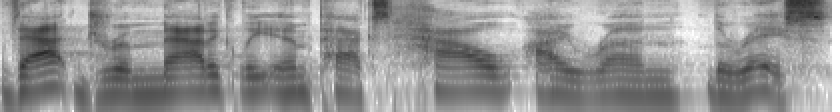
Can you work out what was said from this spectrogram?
that dramatically impacts how I run the race.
